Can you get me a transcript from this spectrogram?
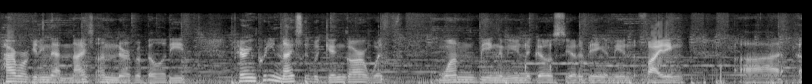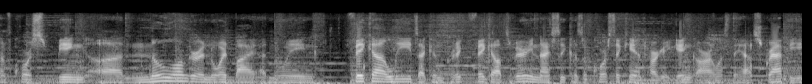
Pyroar getting that nice Unnerve ability, pairing pretty nicely with Gengar with one being immune to Ghost, the other being immune to fighting, uh, and of course being uh, no longer annoyed by annoying Fake Out leads. I can predict Fake Outs very nicely because of course they can't target Gengar unless they have Scrappy,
